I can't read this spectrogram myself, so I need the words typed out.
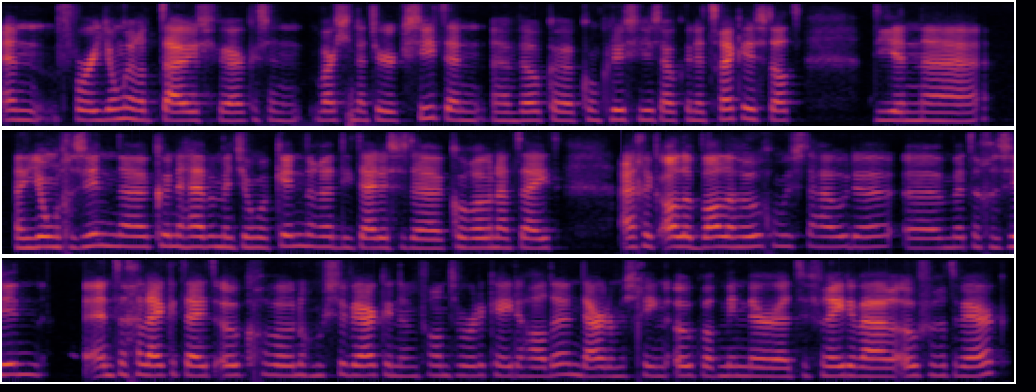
En voor jongere thuiswerkers en wat je natuurlijk ziet en welke conclusie je zou kunnen trekken, is dat die een een jong gezin uh, kunnen hebben met jonge kinderen die tijdens de coronatijd eigenlijk alle ballen hoog moesten houden uh, met een gezin en tegelijkertijd ook gewoon nog moesten werken en hun verantwoordelijkheden hadden en daardoor misschien ook wat minder uh, tevreden waren over het werk.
